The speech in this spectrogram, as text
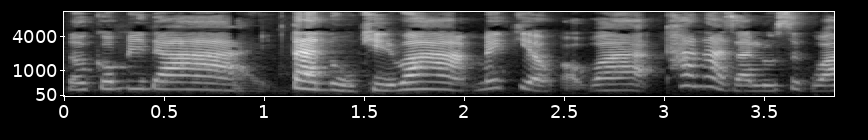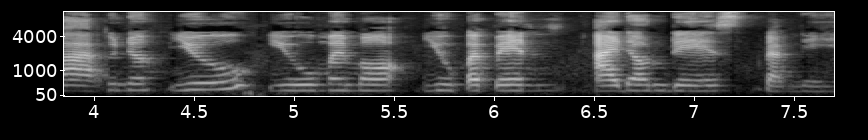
แล้วก็ไม่ได้ แต่หนูคิดว่าไม่เกี่ยวกับว่าท่านอาจจะรู้สึกว่า you know you you ไม่เหมาะ you ไปเป็น idol days แบบนี้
